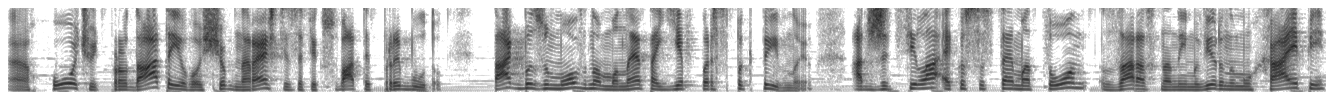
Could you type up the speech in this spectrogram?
е, хочуть продати його, щоб нарешті зафіксувати прибуток. Так, безумовно, монета є перспективною, адже ціла екосистема тон зараз на неймовірному хайпі,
